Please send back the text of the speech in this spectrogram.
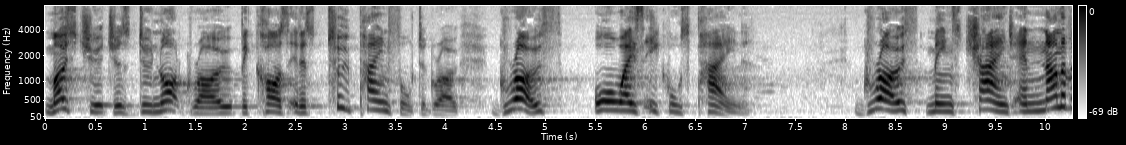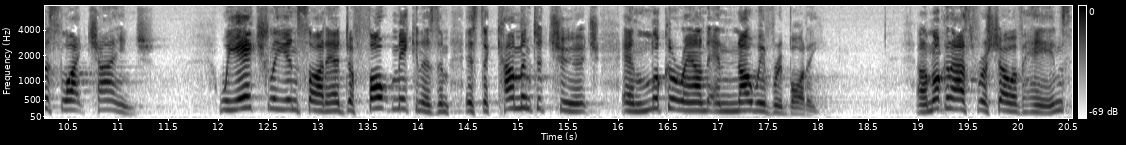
Most churches do not grow because it is too painful to grow. Growth always equals pain. Growth means change, and none of us like change. We actually, inside our default mechanism, is to come into church and look around and know everybody. And I'm not going to ask for a show of hands,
